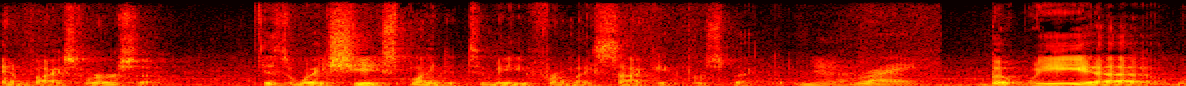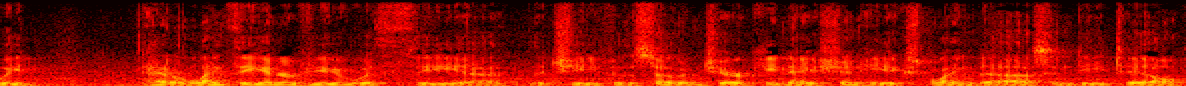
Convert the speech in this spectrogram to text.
and vice versa. It's the way she explained it to me from a psychic perspective. yeah, Right. But we uh, we had a lengthy interview with the uh, the chief of the Southern Cherokee Nation. He explained to us in detail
